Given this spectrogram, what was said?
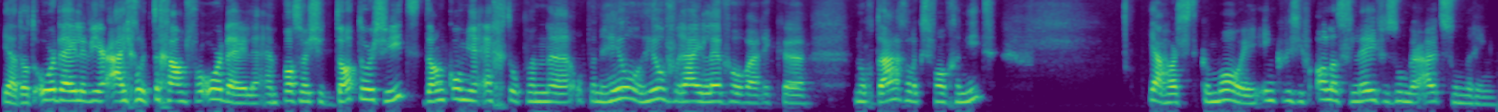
ja, dat oordelen weer eigenlijk te gaan veroordelen. En pas als je dat doorziet, dan kom je echt op een, uh, op een heel, heel vrij level waar ik uh, nog dagelijks van geniet. Ja, hartstikke mooi. Inclusief alles leven zonder uitzondering.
